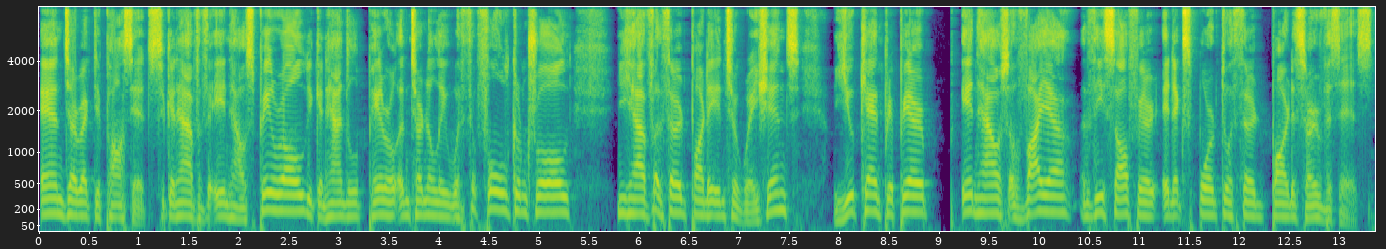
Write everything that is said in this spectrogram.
and direct deposits. You can have the in-house payroll. You can handle payroll internally with full control. You have third-party integrations. You can prepare in-house via the software and export to third-party services.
